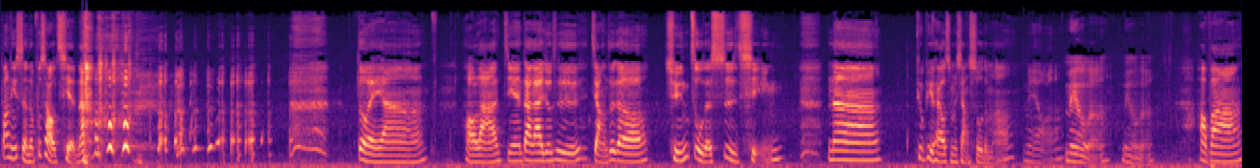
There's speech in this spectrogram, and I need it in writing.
帮你省了不少钱呐、对呀、好啦，今天大概就是讲这个群主的事情。那 Q P 还有什么想说的吗？没有了。没有了，没有了。好吧，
